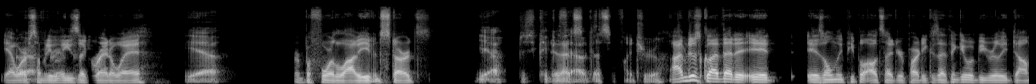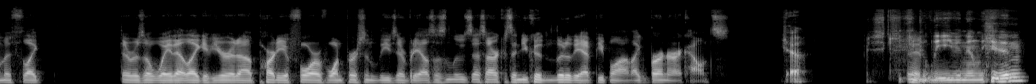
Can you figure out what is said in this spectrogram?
yeah, where uh, somebody leaves like right away Yeah, or before the lobby even starts. yeah, just kick Yeah, us that's out. that's definitely true. I'm just glad that it, it is only people outside your party because I think it would be really dumb if like there was a way that like if you're in a party of four, if one person leaves, everybody else doesn't lose SR because then you could literally have people on like burner accounts. yeah, just keep, keep leaving and leaving.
